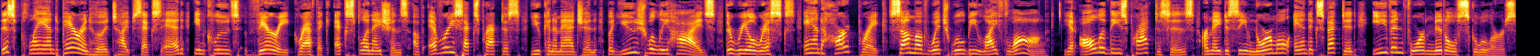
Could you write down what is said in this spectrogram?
This Planned Parenthood type sex ed includes very graphic explanations of every sex practice you can imagine, but usually hides the real risks and heartbreak, some of which will be lifelong. Yet all of these practices are made to seem normal and expected even for middle schoolers.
